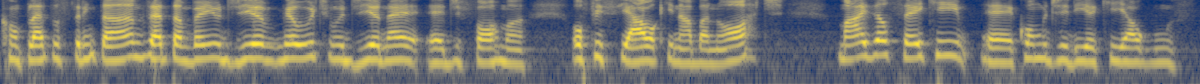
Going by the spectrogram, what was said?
completa os 30 anos, é também o dia, meu último dia, né? É, de forma oficial aqui na Banorte. Mas eu sei que, é, como diria aqui alguns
